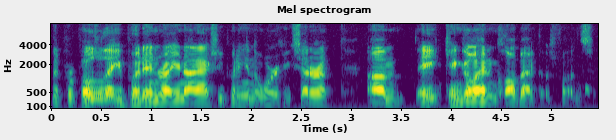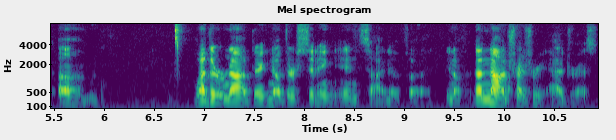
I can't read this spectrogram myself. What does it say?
the proposal that you put in, right? You're not actually putting in the work, etc. Um, they can go ahead and claw back those funds, um, whether or not they're you know they're sitting inside of uh, you know a non-treasury address.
